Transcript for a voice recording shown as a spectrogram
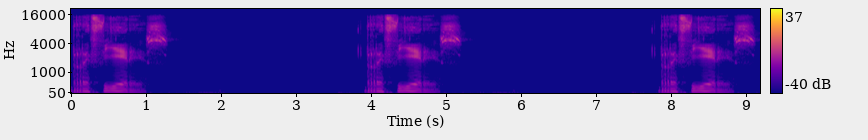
refieres, refieres, refieres.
